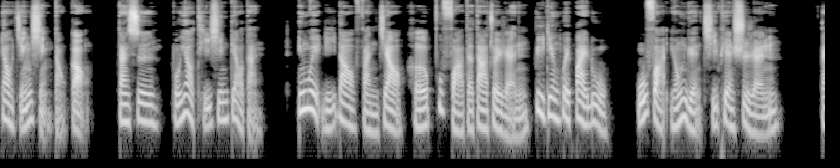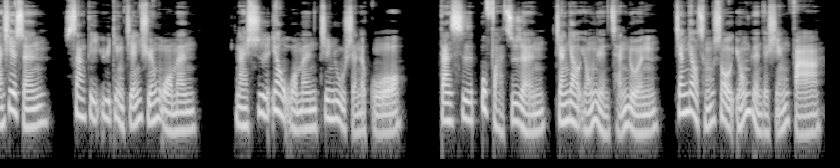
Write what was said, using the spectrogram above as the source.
要警醒祷告，但是不要提心吊胆，因为离道反教和不法的大罪人必定会败露，无法永远欺骗世人。感谢神，上帝预定拣选我们，乃是要我们进入神的国，但是不法之人将要永远沉沦，将要承受永远的刑罚。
